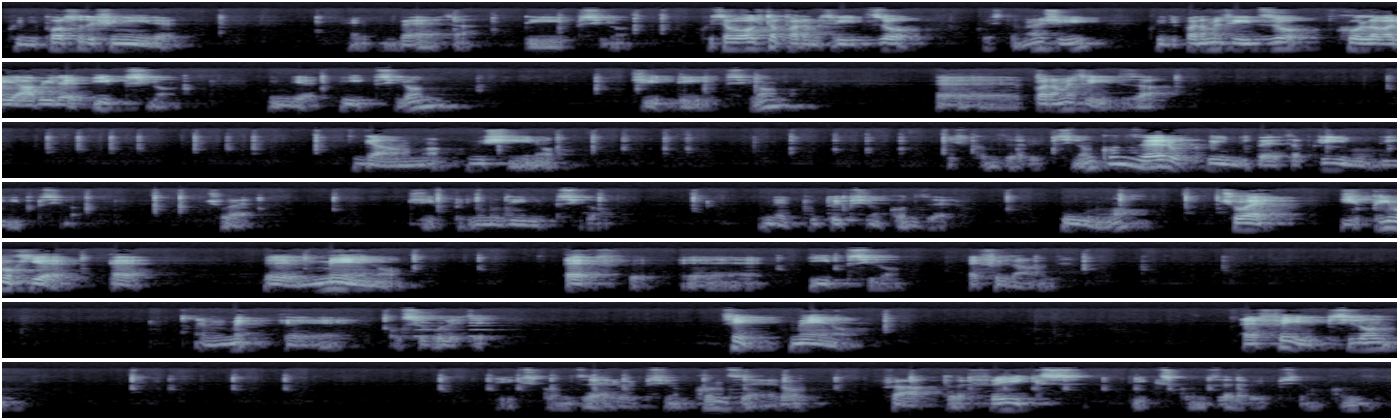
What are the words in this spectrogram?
quindi posso definire beta di y questa volta parametrizzo questa è una g quindi parametrizzo con la variabile y quindi è y g di y eh, parametrizza gamma vicino x con 0, y con 0, quindi beta primo di y, cioè g primo di y nel punto y con 0, 1, cioè g primo chi è? È eh, meno f eh, y, f grande, M, eh, o se volete, sì, meno fy x con 0, y con 0 fratto fx di x con 0, y con 0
